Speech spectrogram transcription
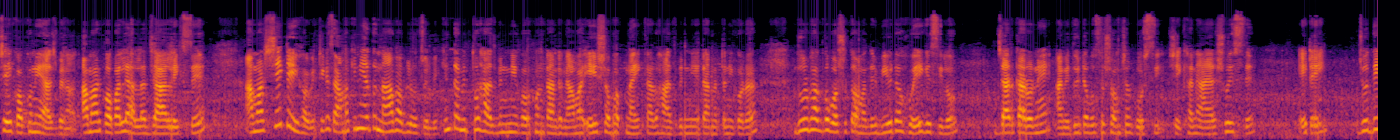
সে কখনোই আসবে না। আমার কপালে আল্লাহ যা লিখছে, আমার সেটাই হবে, ঠিক আছে? আমাকে নিয়ে এত না ভাবলেও চলবে, কিন্তু আমি তোর হাজবেন্ড নিয়ে কখন টানাটানি আমার এই স্বভাব নাই, কারও হাজবেন্ড নিয়ে টানাটানি করার। দুর্ভাগ্যবশত আমাদের বিয়েটা হয়ে গেছিল, যার কারণে আমি দুইটা বছর সংসার করছি, সেখানে আয়াস হয়েছে, এটাই। যদি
